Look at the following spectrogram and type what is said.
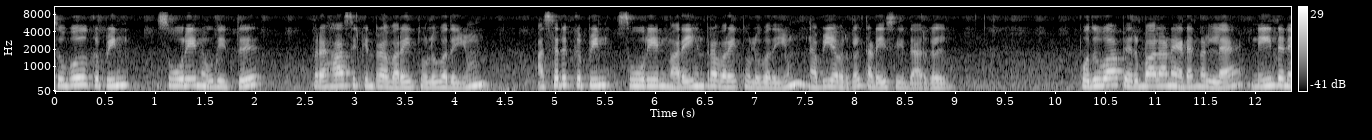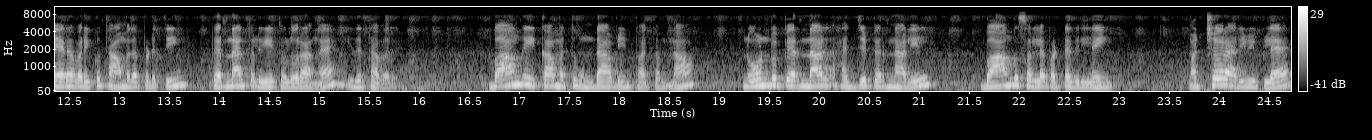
சுபுவுக்கு பின் சூரியன் உதித்து பிரகாசிக்கின்ற வரை தொழுவதையும் அசருக்கு பின் சூரியன் மறைகின்ற வரை தொழுவதையும் நபி அவர்கள் தடை செய்தார்கள். பொதுவாக பெரும்பாலான இடங்களில் நீண்ட நேரம் வரைக்கும் தாமதப்படுத்தி பெருநாள் தொழுகையை தொழுகிறாங்க இது தவறு. பாங்கு இக்காமத்து உண்டா அப்படின்னு பார்த்தோம்னா நோன்பு பெருநாள் ஹஜ்ஜு பெருநாளில் பாங்கு சொல்லப்பட்டதில்லை. மற்றொரு அறிவிப்பில்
